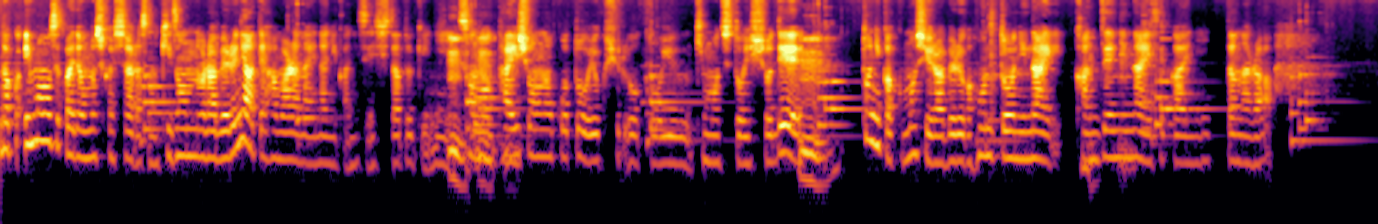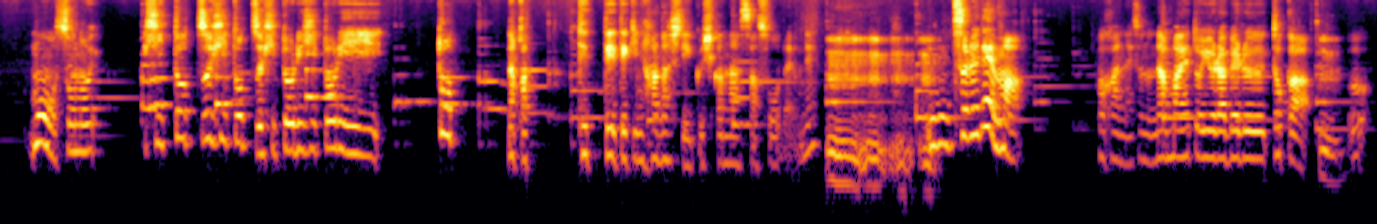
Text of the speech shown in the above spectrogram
だから今の世界でももしかしたらその既存のラベルに当てはまらない何かに接した時に、うん。その対象のことをよく知ろうという気持ちと一緒で、うん。とにかくもしラベルが本当にない完全にない世界に行ったならもうその一つ一つ一人一人となんか徹底的に話していくしかなさそうだよね。それでまあわかんない。その名前というラベルとかうん。を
